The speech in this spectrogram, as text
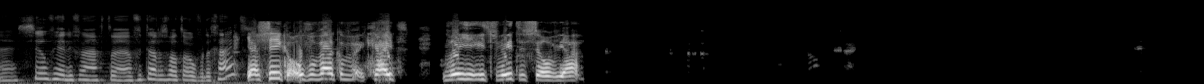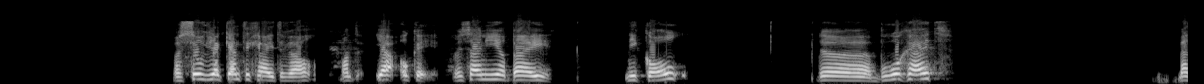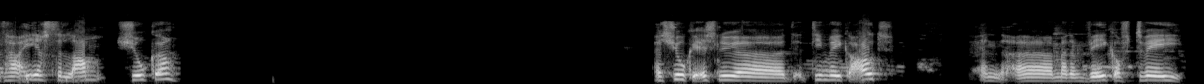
Eh, Sylvia die vraagt, eh, vertel eens wat over de geit. Jazeker, over welke geit wil je iets weten, Sylvia? Maar Sylvia kent de geiten wel. Want ja, oké, we zijn hier bij Nicole, de boergeit. Met haar eerste lam, Sjoeke. En Sjoeke is nu eh, tien weken oud. En eh, met een week of twee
